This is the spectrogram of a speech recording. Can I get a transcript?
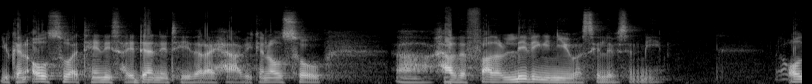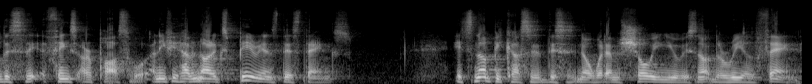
you can also attain this identity that I have. You can also uh, have the Father living in you as He lives in me. All these th- things are possible. And if you have not experienced these things, it's not because this is know what I'm showing you is not the real thing,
